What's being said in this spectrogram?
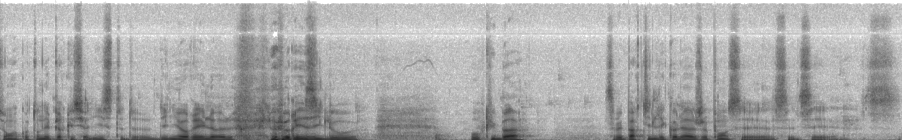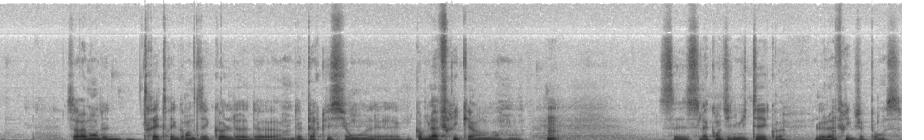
quand on est percussionniste, d'ignorer le, le, Brésil ou au Cuba. Ça fait partie de l'écolage, je pense. C'est vraiment de très très grandes écoles de, de, de percussion, comme l'Afrique. Hein. Hmm. C'est la continuité quoi, de l'Afrique, je pense.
